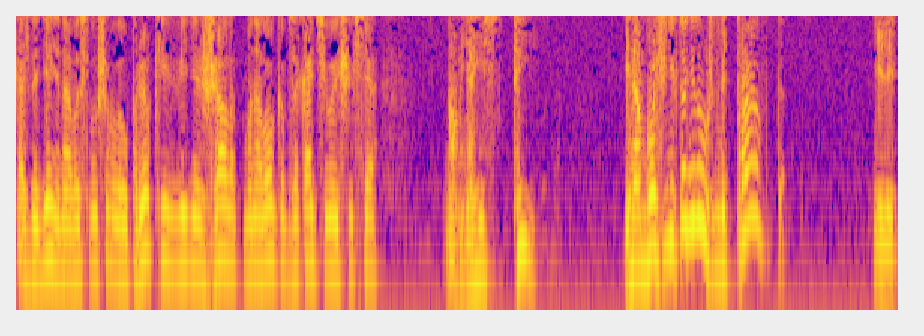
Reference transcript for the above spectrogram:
Каждый день она выслушивала упреки в виде жалоб, монологов, заканчивающихся «Но у меня есть ты, и нам больше никто не нужен, ведь правда?» Или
